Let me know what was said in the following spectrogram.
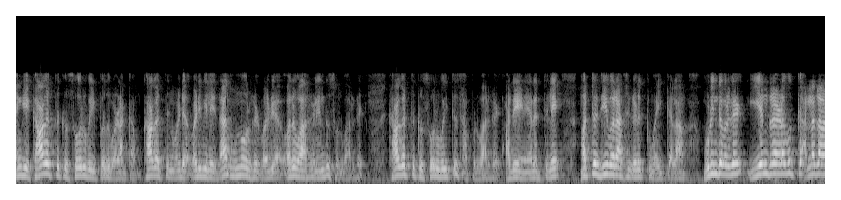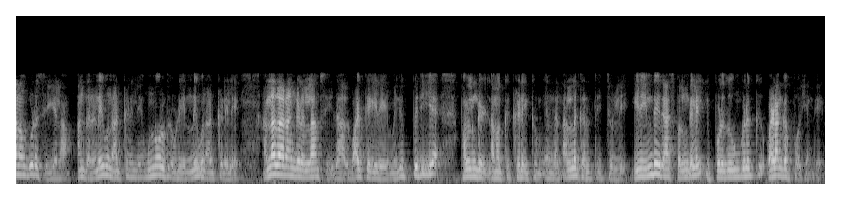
அங்கே காகத்துக்கு சோறு வைப்பது வழக்கம். காகத்தின் வடி வடிவிலே தான் முன்னோர்கள் வருவார்கள் என்று சொல்வார்கள். காகத்துக்கு சோறு வைத்து சாப்பிடுவார்கள். அதே நேரத்திலே மற்ற ஜீவராசிகளுக்கு வைக்கலாம். முடிந்தவர்கள் இயன்ற அளவுக்கு அன்னதானம் கூட செய்யலாம். அந்த நினைவு நாட்களிலே முன்னோர்களுடைய நினைவு நாட்களிலே அன்னதானங்கள் எல்லாம் செய்தால் வாழ்க்கையிலே மிகப்பெரிய பலன்கள் நமக்கு கிடைக்கும் என்ற நல்ல கருத்தை சொல்லி இனி இன்றைய ராசி பலன்களை இப்பொழுது உங்களுக்கு வழங்கப் போகின்றேன்.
